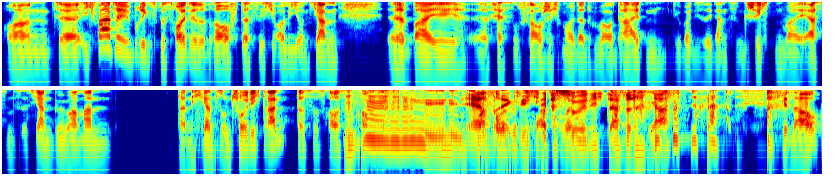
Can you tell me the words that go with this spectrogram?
Und äh, ich warte übrigens bis heute darauf, dass sich Olli und Jan äh, bei äh, Fest und Flauschig mal darüber unterhalten, über diese ganzen Geschichten, weil erstens ist Jan Böhmermann da nicht ganz unschuldig dran, dass es rausgekommen ist. er ist eigentlich sehr schuldig daran. Ja, genau.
